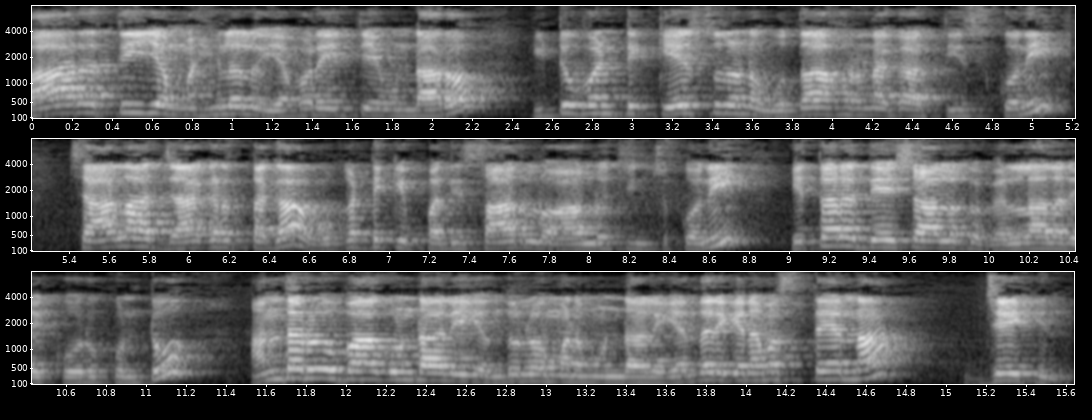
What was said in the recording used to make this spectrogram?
భారతీయ మహిళలు ఎవరైతే ఉన్నారో ఇటువంటి కేసులను ఉదాహరణగా తీసుకొని చాలా జాగ్రత్తగా ఒకటికి పదిసార్లు ఆలోచించుకొని ఇతర దేశాలకు వెళ్ళాలని కోరుకుంటూ అందరూ బాగుండాలి అందులో మనం ఉండాలి. అందరికీ నమస్తే అన్న. జై హింద్.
